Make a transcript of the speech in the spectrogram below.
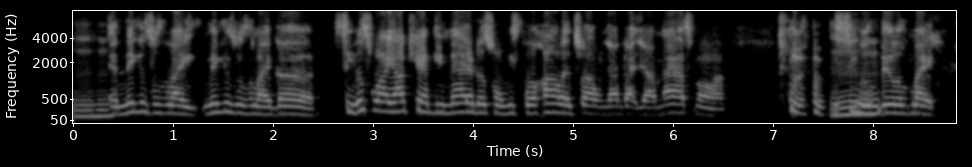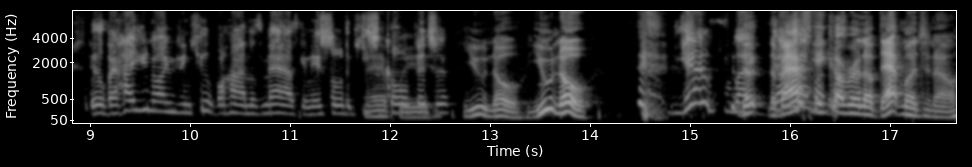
Mm-hmm. And niggas was like, niggas was like, uh, see, this why y'all can't be mad at us when we still holler at y'all when y'all got y'all mask on. she was, Mhm. they was like, they was like, how you know I'm even cute behind this mask? And they showed the Keyshia Man, Cole please. picture. You know, you know. Yeah, like the the mask ain't covering up that much now.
